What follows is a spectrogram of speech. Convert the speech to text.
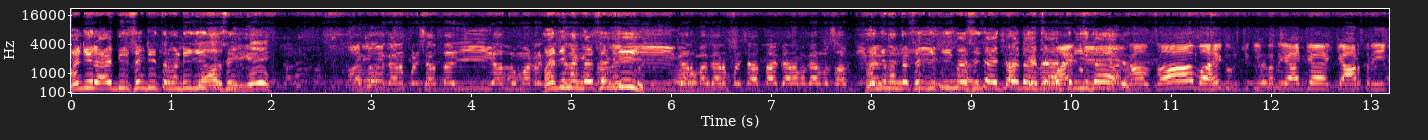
ਹਾਂਜੀ ਰਾਜਵੀਰ ਸਿੰਘ ਜੀ ਤਲਵੰਡੀ ਜੀ ਤੁਸੀਂ ਗਰਮ ਪ੍ਰਸ਼ਾਦਾ ਜੀ ਆਲੂ ਮਟਰ ਹਾਂਜੀ ਮੰਗਲ ਸਿੰਘ ਜੀ। ਗਰਮਾ ਗਰਮ ਪ੍ਰਸ਼ਾਦਾ ਗਰਮ ਗਰਮ ਸਬਜ਼ੀ। ਹਾਂਜੀ ਮੰਗਲ ਸਿੰਘ ਜੀ ਕੀ ਮੈਸੇਜ ਅੱਜ ਤੁਹਾਡਾ 4 ਤਰੀਕ ਦਾ? ਖਾਲਸਾ ਵਾਹਿਗੁਰੂ ਜੀ ਕੀ ਫਤਿਹ। ਅੱਜ 4 ਤਰੀਕ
